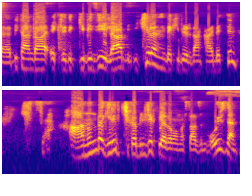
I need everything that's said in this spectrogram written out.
e, bir tane daha ekledik gibi değil abi. İki running back'i birden kaybettin. Anında gelip çıkabilecek bir adam olması lazım. O yüzden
